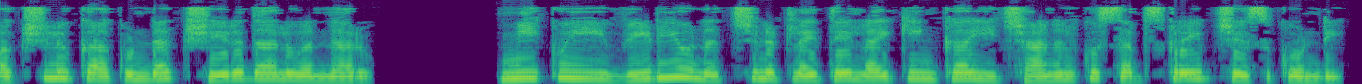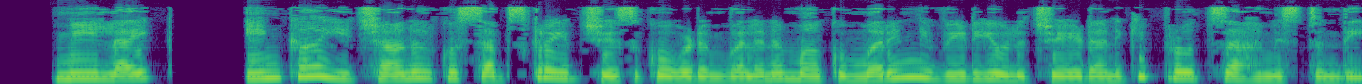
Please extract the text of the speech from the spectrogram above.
పక్షులు కాకుండా క్షీరదాలు అన్నారు. మీకు ఈ వీడియో నచ్చినట్లయితే లైక్ ఇంకా ఈ ఛానల్కు సబ్స్క్రైబ్ చేసుకోండి. మీ లైక్ ఇంకా ఈ ఛానల్కు సబ్స్క్రైబ్ చేసుకోవడం వలన మాకు మరిన్ని వీడియోలు చేయడానికి ప్రోత్సాహమిస్తుంది.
